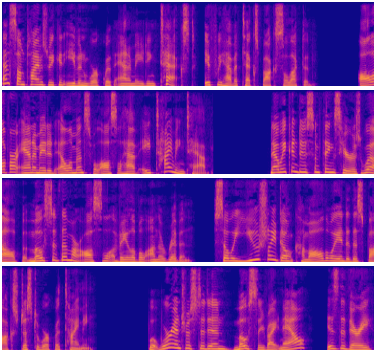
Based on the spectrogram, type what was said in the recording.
and sometimes we can even work with animating text if we have a text box selected. All of our animated elements will also have a timing tab. Now we can do some things here as well, but most of them are also available on the ribbon. So we usually don't come all the way into this box just to work with timing. What we're interested in mostly right now is the very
